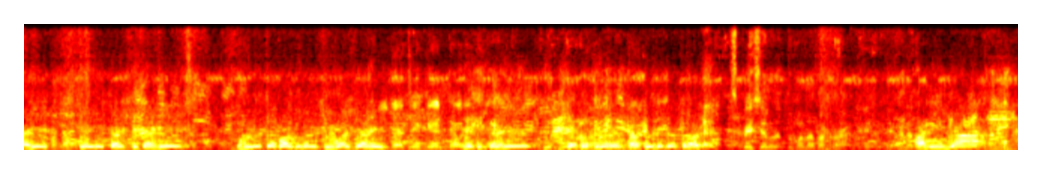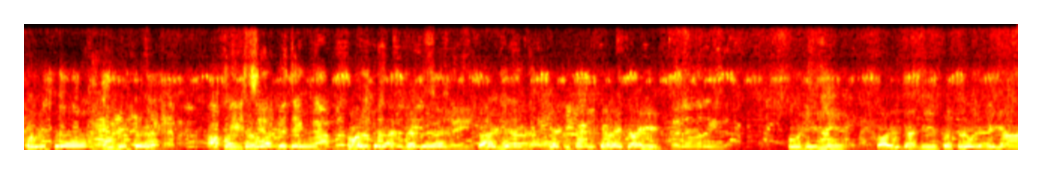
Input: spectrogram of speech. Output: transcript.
आहेत ते एकाच ठिकाणी पूर्वेच्या बाजूला आहेत दुधाचे कॅन त्या ठिकाणी त्या पत्रवळ्या साठवल्या जातात. स्पेशल तुम्हाला आणि या पवित्र भूमीत आपण सर्वांनी मिळून पवित्र असण्याचं कार्य या ठिकाणी करायचं आहे. आहे. कोणीही भाविकांनी पत्रवळ्या ह्या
